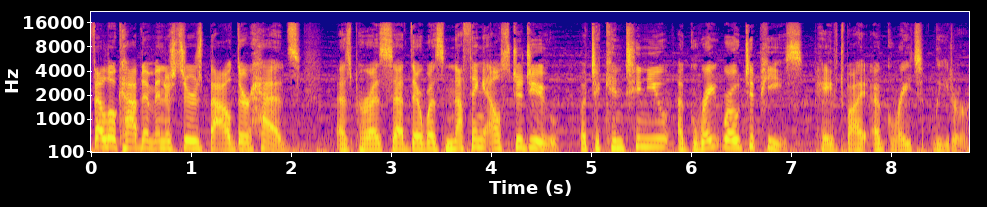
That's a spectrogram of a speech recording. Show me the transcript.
Fellow cabinet ministers bowed their heads as Peres said there was nothing else to do but to continue a great road to peace paved by a great leader.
